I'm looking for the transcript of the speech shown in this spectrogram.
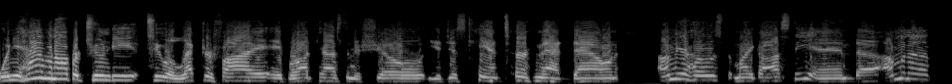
when you have an opportunity to electrify a broadcast and a show, you just can't turn that down. I'm your host, Mike Asti, and uh, I'm going to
